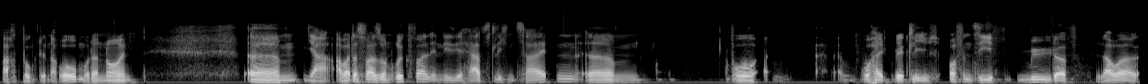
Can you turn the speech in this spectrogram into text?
acht Punkte nach oben oder neun. Ähm, ja, aber das war so ein Rückfall in diese herbstlichen Zeiten, ähm, wo, wo halt wirklich offensiv müder, lauer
